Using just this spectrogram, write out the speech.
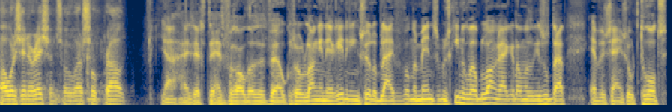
our generation. So we are so proud. Ja, hij zegt het vooral dat het wel ook zo lang in de herinnering zullen blijven van de mensen. Misschien nog wel belangrijker dan het resultaat. En we zijn zo trots.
